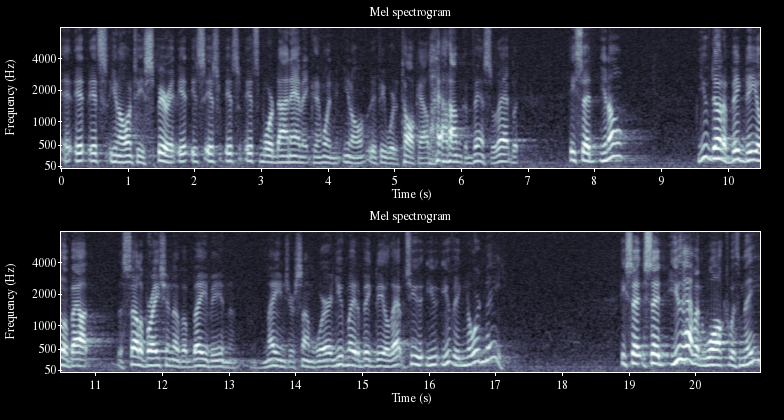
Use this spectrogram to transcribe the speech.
it, it, it's, you know, into your spirit, it, it's, it's, it's, it's more dynamic than when, you know, if He were to talk out loud. I'm convinced of that. But He said, you know, you've done a big deal about the celebration of a baby in the manger somewhere, and you've made a big deal of that, but you, you, you've ignored me. He said, said, You haven't walked with me.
